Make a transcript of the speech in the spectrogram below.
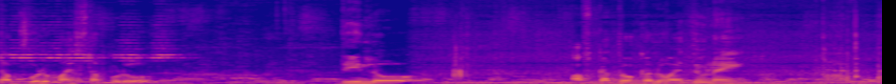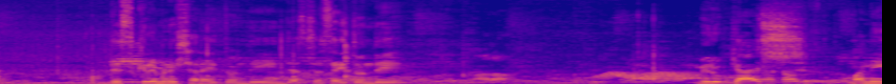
డబ్బులు పంచినప్పుడు దీనిలో అఫ్కతోకలు అవుతున్నాయి డిస్క్రిమినేషన్ అవుతుంది ఇంజస్టిస్ అవుతుంది మీరు క్యాష్ మనీ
